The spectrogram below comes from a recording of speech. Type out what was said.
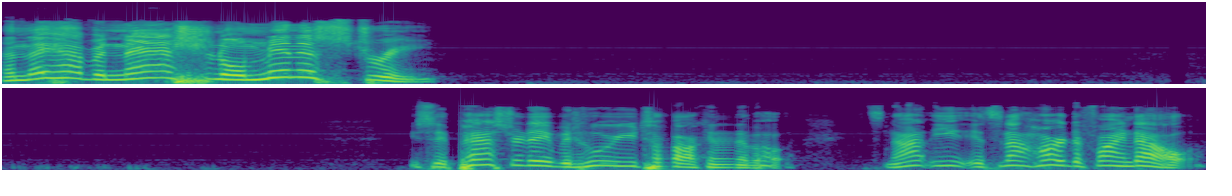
And they have a national ministry. You say, Pastor David, who are you talking about? It's not, it's not hard to find out.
